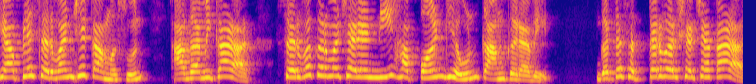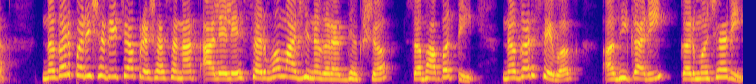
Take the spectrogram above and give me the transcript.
हे आपले सर्वांचे काम असून आगामी काळात सर्व कर्मचाऱ्यांनी हा पण घेऊन काम करावे. गत सत्तर वर्षाच्या काळात नगर परिषदेच्या प्रशासनात आलेले सर्व माजी नगराध्यक्ष सभापती नगरसेवक अधिकारी कर्मचारी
